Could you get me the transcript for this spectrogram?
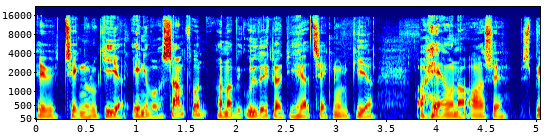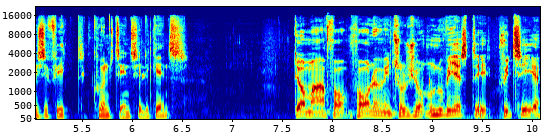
øh, teknologier ind i vores samfund, og når vi udvikler de her teknologier, og herunder også specifikt kunstig intelligens. Det var meget for, fornem introduktion. Og nu vil jeg kvittere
